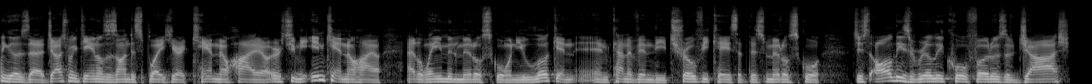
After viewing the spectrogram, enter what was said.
he goes, uh, Josh McDaniels is on display here at Canton, Ohio, or excuse me, in Canton, Ohio, at Lehman Middle School. And you look and, and kind of in the trophy case at this middle school, just all these really cool photos of Josh,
